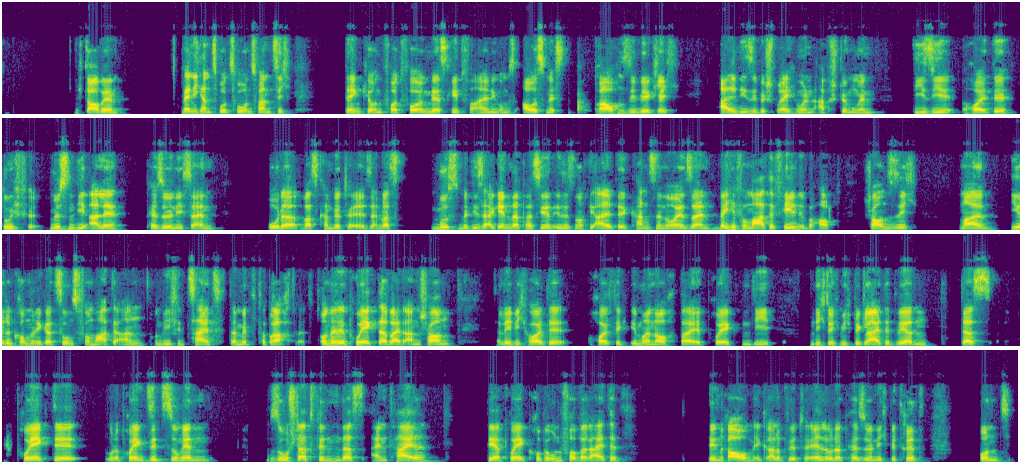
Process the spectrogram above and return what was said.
Ich glaube, wenn ich an 2022 denke und fortfolgende, es geht vor allen Dingen ums Ausmisten. Brauchen Sie wirklich all diese Besprechungen, Abstimmungen, die Sie heute durchführen? Müssen die alle persönlich sein oder was kann virtuell sein? Was muss mit dieser Agenda passieren? Ist es noch die alte? Kann es eine neue sein? Welche Formate fehlen überhaupt? Schauen Sie sich mal Ihre Kommunikationsformate an und wie viel Zeit damit verbracht wird. Und wenn wir Projektarbeit anschauen, erlebe ich heute häufig immer noch bei Projekten, die nicht durch mich begleitet werden, dass Projekte oder Projektsitzungen so stattfinden, dass ein Teil der Projektgruppe unvorbereitet den Raum, egal ob virtuell oder persönlich, betritt und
